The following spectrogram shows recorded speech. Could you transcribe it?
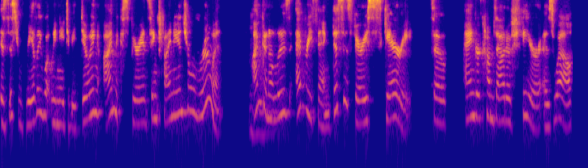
Is this really what we need to be doing? I'm experiencing financial ruin. Mm-hmm. I'm going to lose everything. This is very scary. So Anger comes out of fear as well.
